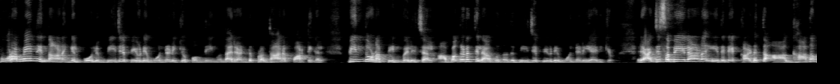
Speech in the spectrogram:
പുറമേ നിന്നാണെങ്കിൽ പോലും ബി ജെ പിയുടെ മുന്നണിക്കൊപ്പം നീങ്ങുന്ന രണ്ട് പ്രധാന പാർട്ടികൾ പിന്തുണ പിൻവലിച്ചാൽ അപകടത്തിലാകുന്നത് ബി ജെ പിയുടെ മുന്നണിയായിരിക്കും. രാജ്യസഭയിലാണ് ഇതിന്റെ കടുത്ത ആഘാതം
